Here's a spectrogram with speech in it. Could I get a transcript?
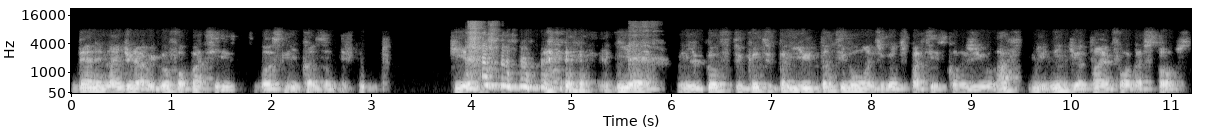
Then in Nigeria, we go for parties mostly because of the food. Here, yeah, you go to go to, but you don't even want to go to parties because you have you need your time for other stops.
